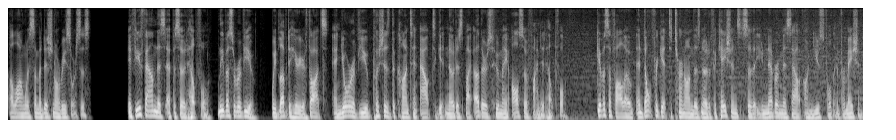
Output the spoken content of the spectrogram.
along with some additional resources. If you found this episode helpful, leave us a review. We'd love to hear your thoughts, and your review pushes the content out to get noticed by others who may also find it helpful. Give us a follow, and don't forget to turn on those notifications so that you never miss out on useful information.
